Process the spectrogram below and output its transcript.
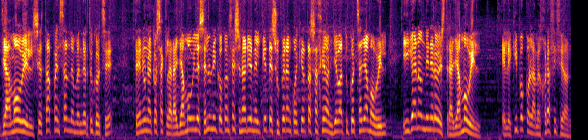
Yamóvil. Si estás pensando en vender tu coche, ten una cosa clara. Yamóvil es el único concesionario en el que te superan cualquier tasación. Lleva tu coche a Yamóvil y gana un dinero extra. Yamóvil, el equipo con la mejor afición.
